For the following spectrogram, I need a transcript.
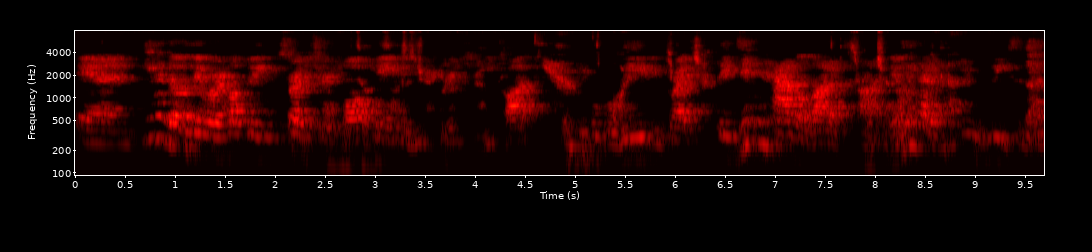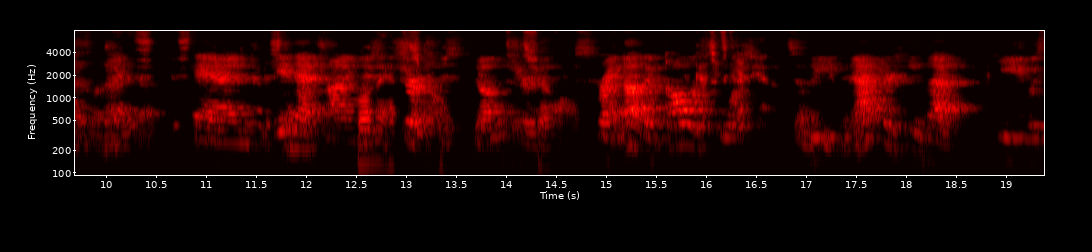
And even though they were helping start the church, Paul came and he preached, he taught, some people believed in Christ. They didn't have a lot of time. They only had a few weeks in Thessalonica. And in that time, this church, this young church, sprang up, and Paul was forced to leave. And after he left, he was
